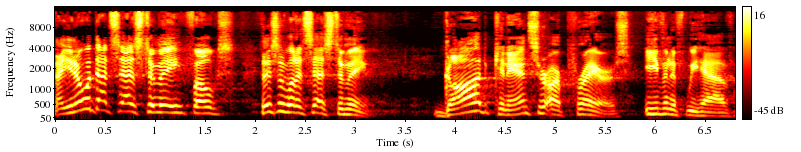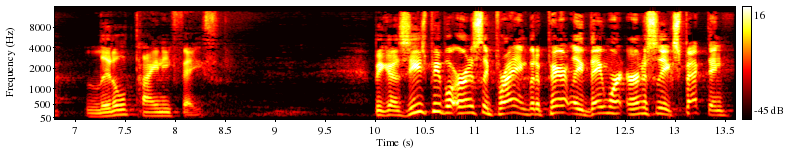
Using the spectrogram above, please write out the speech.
Now, you know what that says to me, folks? This is what it says to me. God can answer our prayers even if we have little tiny faith. Because these people are earnestly praying, but apparently they weren't earnestly expecting.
